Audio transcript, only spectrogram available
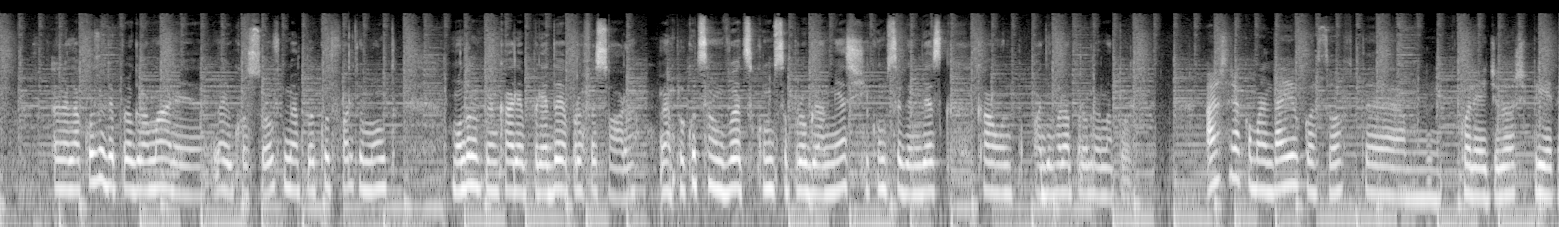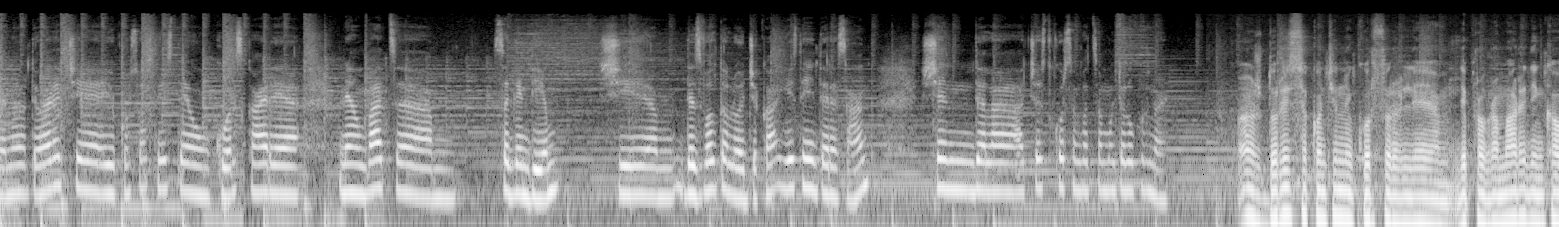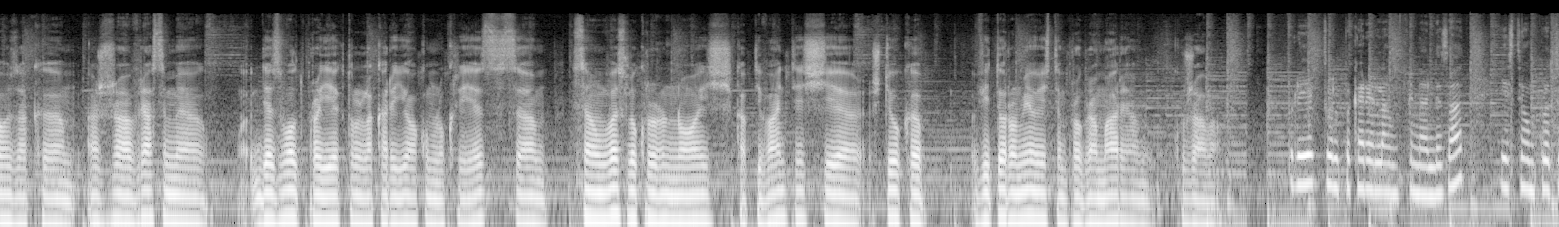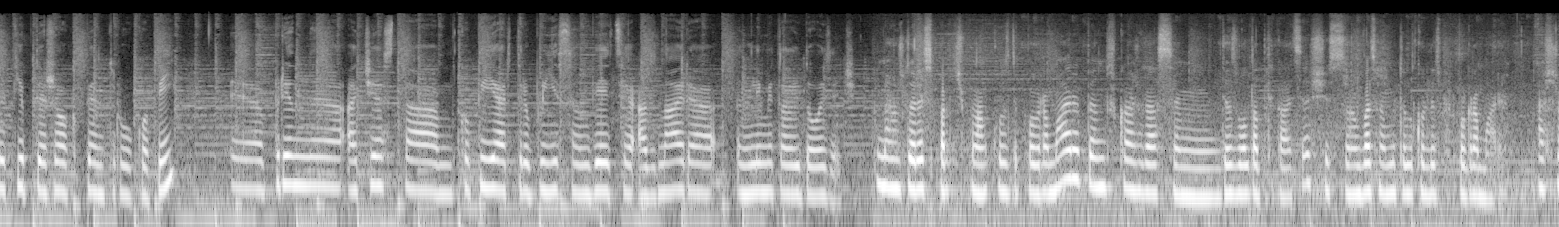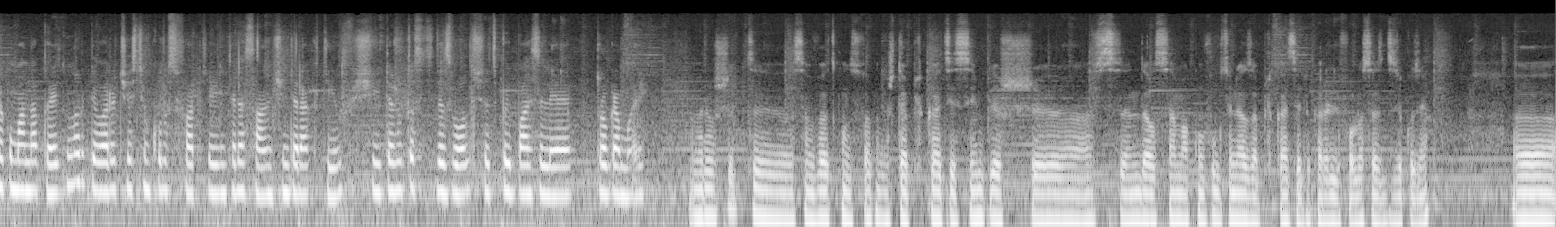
La cursul de programare la Microsoft mi-a plăcut foarte mult modul prin care predă profesoara. Mi-a plăcut să învăț cum să programez și cum să gândesc ca un adevărat programator. Aș recomanda Ucosoft um, colegilor și prietenilor, deoarece Ucosoft este un curs care ne învață um, să gândim și um, dezvoltă logica, este interesant și de la acest curs învățăm multe lucruri noi. Aș dori să continui cursurile de programare din cauza că aș vrea să-mi dezvolt proiectul la care eu acum lucrez, să, să învăț lucruri noi și captivante și știu că viitorul meu este în programarea cu Java. Proiectul pe care l-am finalizat este un prototip de joc pentru copii. Prin acesta, copiii ar trebui să învețe adunarea în limita lui 20. Mi-aș dori să particip la curs de programare pentru că aș vrea să-mi dezvolt aplicația și să învăț mai multe lucruri despre programare. Aș recomanda prietenilor deoarece este un curs foarte interesant și interactiv și te ajută să te dezvolți și să-ți pui bazele programării. Am reușit să învăț cum să fac niște aplicații simple și să-mi dau seama cum funcționează aplicațiile care le folosesc de zi cu zi.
